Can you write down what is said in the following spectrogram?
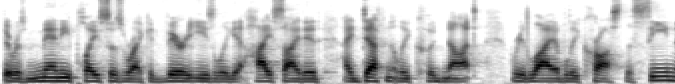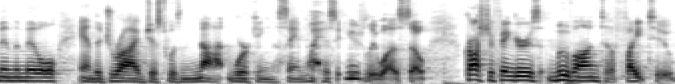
there was many places where i could very easily get high sided i definitely could not reliably cross the seam in the middle and the drive just was not working the same way as it usually was. So cross your fingers move on to fight two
